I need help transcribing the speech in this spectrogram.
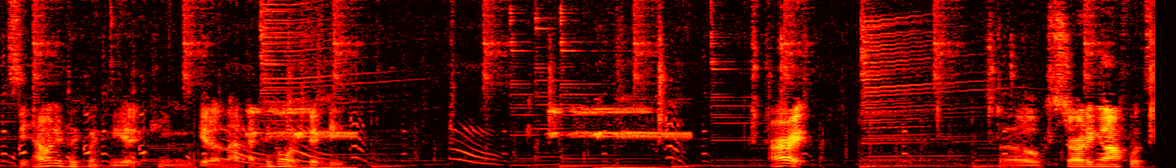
Let's see, how many Pikmin can get, can get on that? I think only 50. Alright. So, starting off with,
